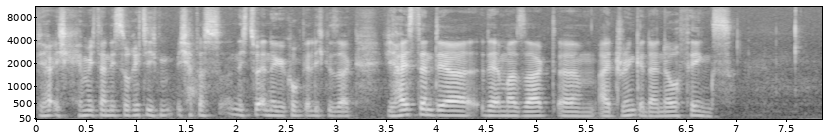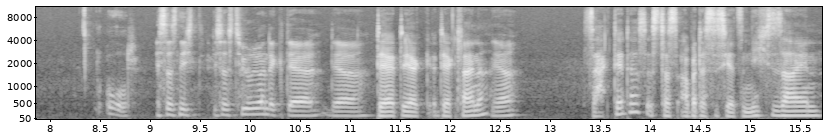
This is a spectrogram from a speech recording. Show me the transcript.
Ja, ich kenne mich da nicht so richtig. Ich habe das nicht zu Ende geguckt, ehrlich gesagt. Wie heißt denn der, der immer sagt, um, ähm, I drink and I know things? Oh. Ist das nicht, ist das Tyrion, der, der, der. Der, der, der Kleine? Ja. Sagt er das? Ist das, aber das ist jetzt nicht sein.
